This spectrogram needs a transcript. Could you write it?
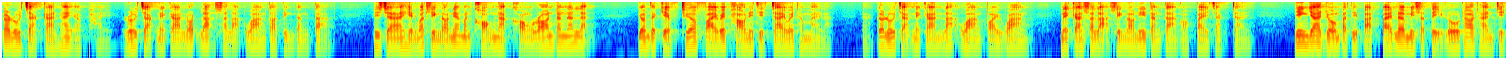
ก็รู้จักการให้อภัย รู้จักในการลดละสละวางต่อสิ่งต่างๆพิจารณาเห็นว่าสิ่งเหล่านี้มันของหนักของร้อนทั้งนั้นแหละโยมจะเก็บเชื้อไฟไว้เผาในจิตใจไว้ทำไมล่ะ นะก็รู้จักในการละวางปล่อยวาง ในการสละสิ่งเหล่านี้ต่างๆ ออกไปจากใจ ยิ่งญาติโยมปฏิบัติไปเริ่มมีสติรู้เท่าทันจิต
